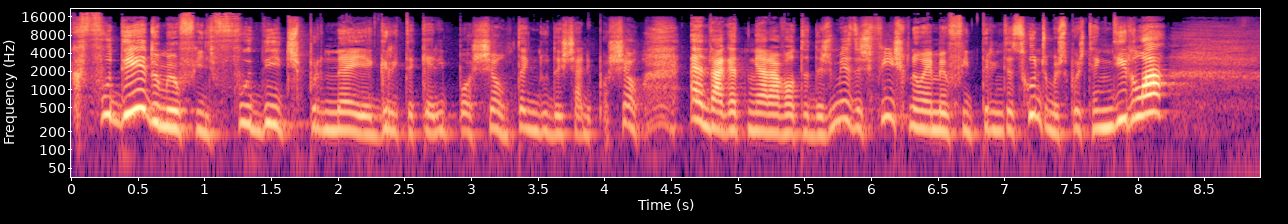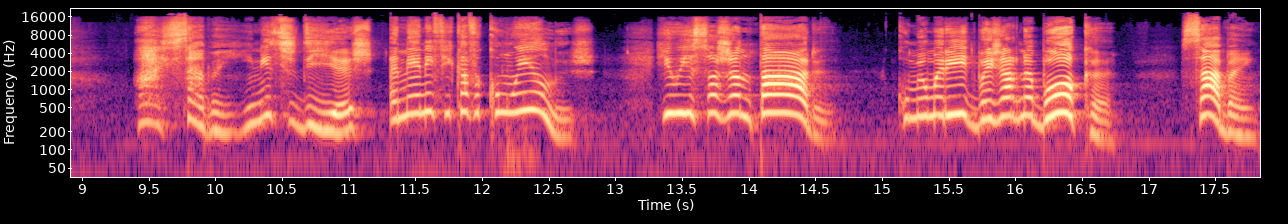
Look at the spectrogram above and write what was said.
Que fodido, meu filho, fodido, esperneia, grita, quer ir para o chão, tenho de o deixar ir para o chão, anda a gatinhar à volta das mesas, finge que não é meu filho de 30 segundos, mas depois tenho de ir lá. Ai, sabem, e nesses dias a Neni ficava com eles. E eu ia só jantar com o meu marido, beijar na boca. Sabem?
